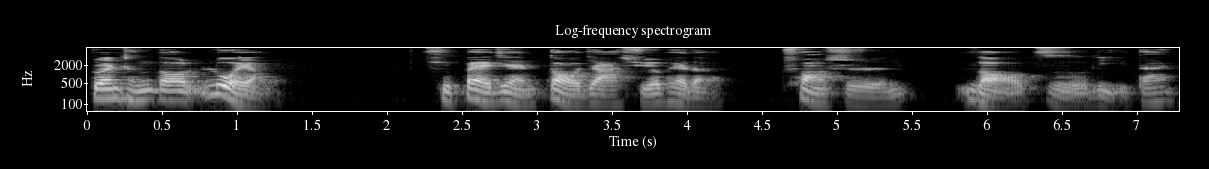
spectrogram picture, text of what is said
专程到洛阳去拜见道家学派的创始人老子李丹。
